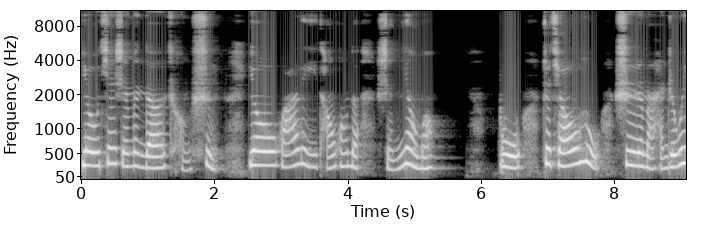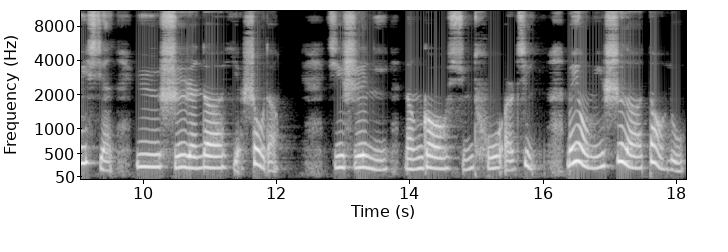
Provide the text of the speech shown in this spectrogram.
有天神们的城市，有华丽堂皇的神庙吗？不，这条路是满含着危险与食人的野兽的。即使你能够寻途而进，没有迷失了道路，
